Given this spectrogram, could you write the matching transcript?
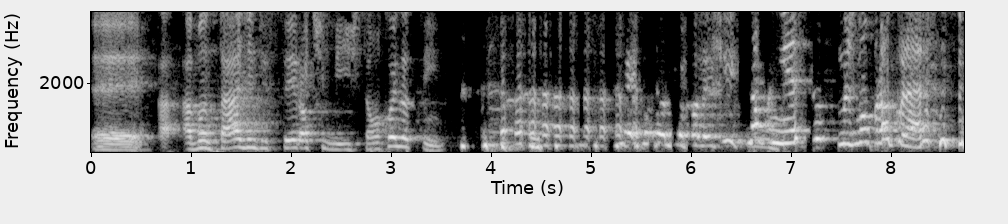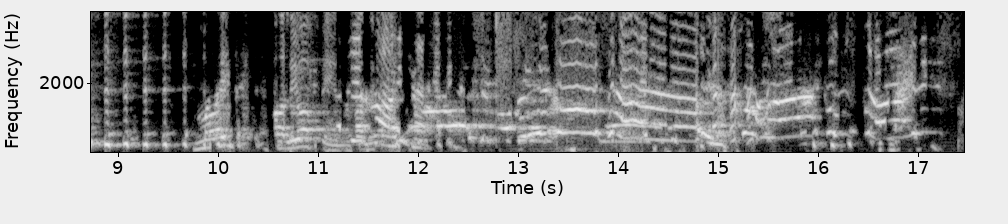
é, a, vantagem de ser otimista, uma coisa assim. e aí, quando eu falei que. Não conheço, mas vou procurar. Mas valeu a pena. Maria Rosa! Maria Rosa! Como estás?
